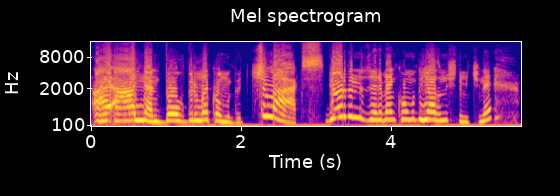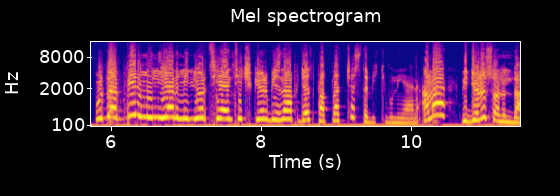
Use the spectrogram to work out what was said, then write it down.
A- Aynen doldurma komutu. Chillax. Gördüğünüz üzere ben komutu yazmıştım içine. Burada 1 milyar milyar TNT çıkıyor. Biz ne yapacağız? Patlatacağız tabii ki bunu yani. Ama videonun sonunda.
